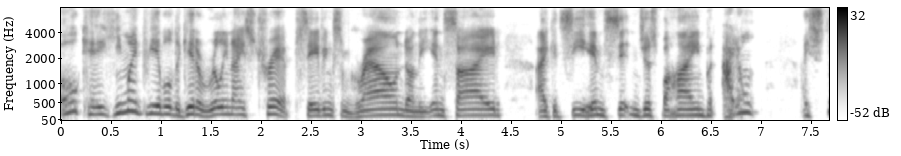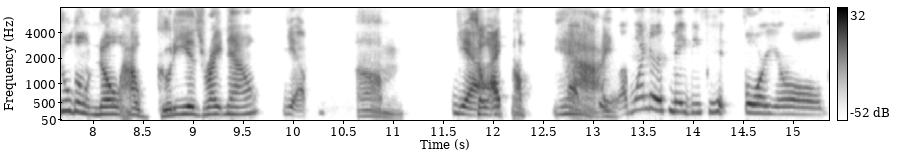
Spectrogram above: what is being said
okay, he might be able to get a really nice trip, saving some ground on the inside. I could see him sitting just behind, but I don't I still don't know how good he is right now. Yep. Um yeah, so I, I'll, yeah, I, I, wonder if maybe hit four year old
